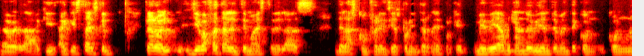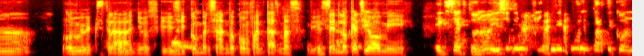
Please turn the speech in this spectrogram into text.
La verdad, aquí, aquí está, es que, claro, lleva fatal el tema este de las, de las conferencias por Internet, porque me ve hablando, evidentemente, con una con, extraños y sí, conversando con fantasmas. Y se enloqueció mi... Exacto, ¿no? Y eso tiene, que ver en parte con,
